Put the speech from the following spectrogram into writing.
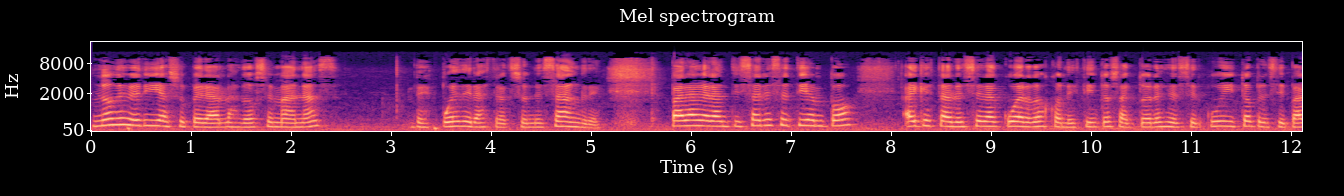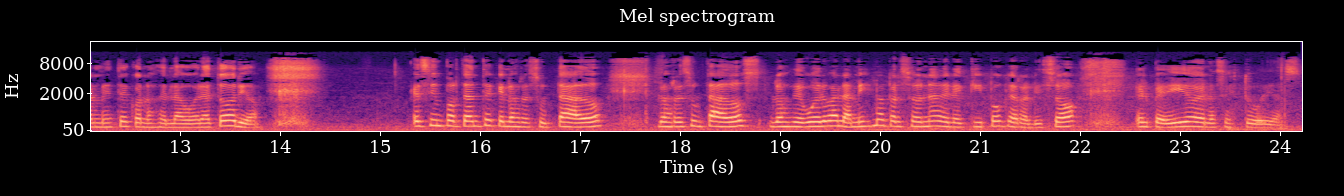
no debería superar las dos semanas después de la extracción de sangre. Para garantizar ese tiempo hay que establecer acuerdos con distintos actores del circuito, principalmente con los del laboratorio. Es importante que los resultados, los resultados los devuelva la misma persona del equipo que realizó el pedido de los estudios.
